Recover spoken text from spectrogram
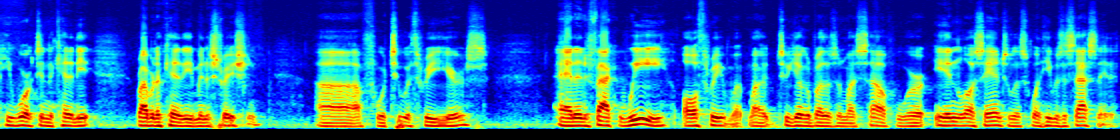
He worked in the Kennedy, Robert F. Kennedy administration uh, for two or three years. And in fact, we, all three, my, my two younger brothers and myself, were in Los Angeles when he was assassinated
